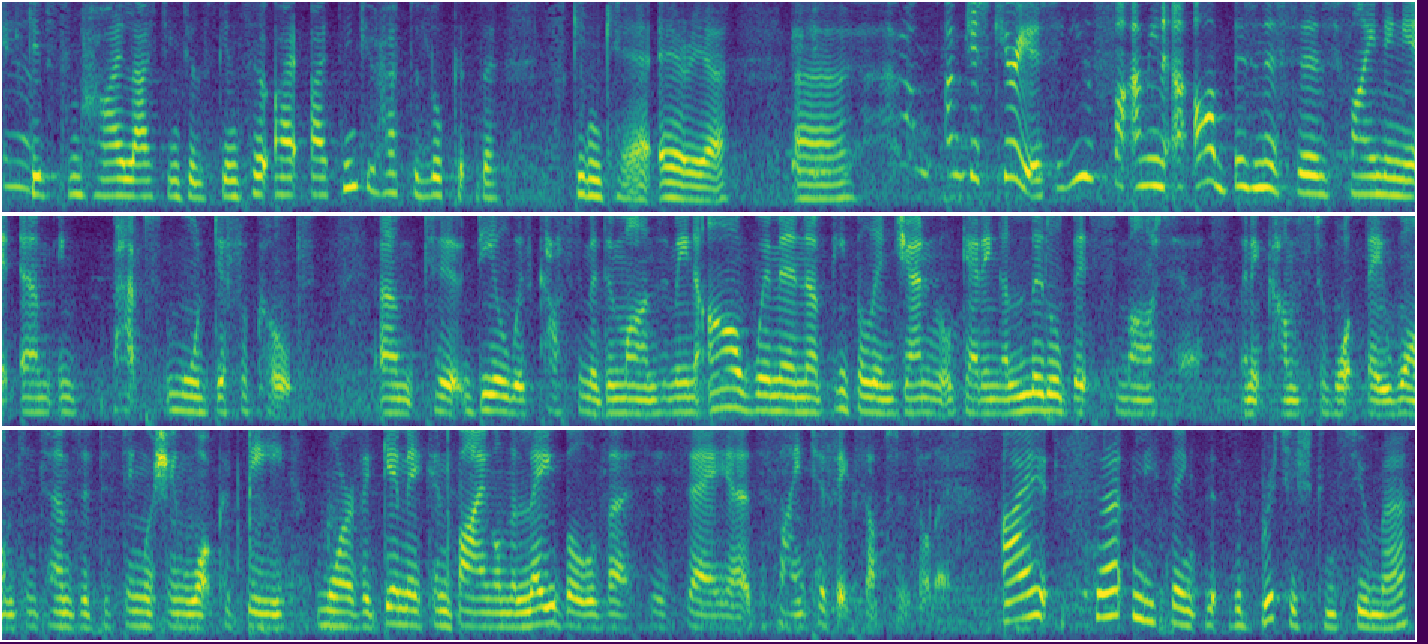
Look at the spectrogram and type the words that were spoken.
yeah. gives some highlighting to the skin. So I, I, think you have to look at the skincare area. Uh, I'm just curious. Are you? I mean, are businesses finding it um, perhaps more difficult um, to deal with customer demands? I mean, are women, are people in general, getting a little bit smarter when it comes to what they want in terms of distinguishing what could be more of a gimmick and buying on the label versus, say, uh, the scientific substance of it? I certainly think that the British consumer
